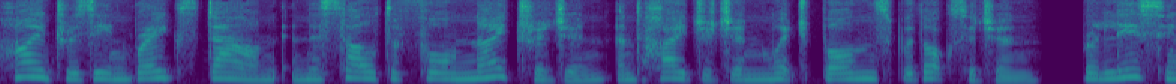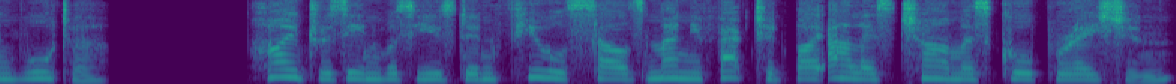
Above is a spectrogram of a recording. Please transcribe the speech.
Hydrazine breaks down in the cell to form nitrogen and hydrogen which bonds with oxygen, releasing water. Hydrazine was used in fuel cells manufactured by Allis-Chalmers Corporation,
